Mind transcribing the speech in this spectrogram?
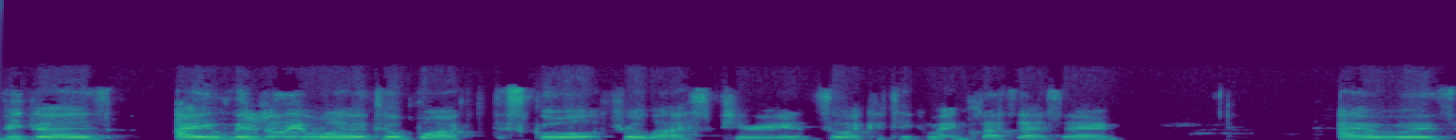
because I literally wanted to walk to school for last period so I could take my in-class essay. I was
